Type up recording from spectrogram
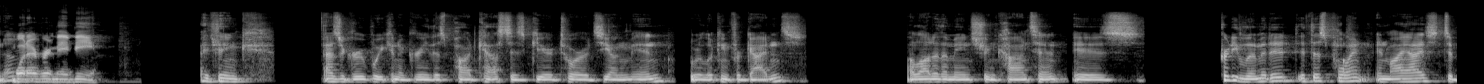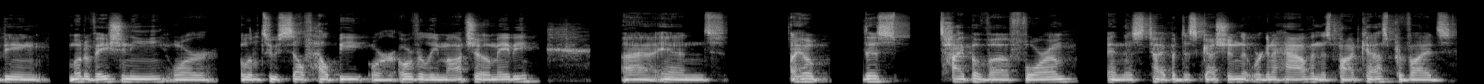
no, whatever no. it may be i think as a group we can agree this podcast is geared towards young men who are looking for guidance. A lot of the mainstream content is pretty limited at this point in my eyes to being motivationy or a little too self-helpy or overly macho maybe. Uh, and i hope this type of a forum and this type of discussion that we're going to have in this podcast provides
